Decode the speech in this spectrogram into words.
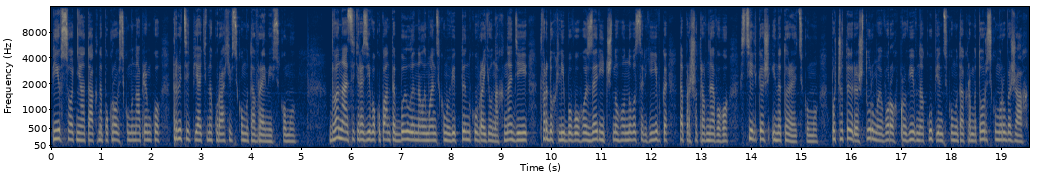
Півсотні атак на Покровському напрямку, 35 на Курахівському та Времівському. 12 разів окупанти били на Лиманському відтинку в районах Надії, Твердохлібового, Зарічного, Новосергіївки та Першотравневого. Стільки ж і на Торецькому. По чотири штурми ворог провів на Куп'янському та Краматорському рубежах.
